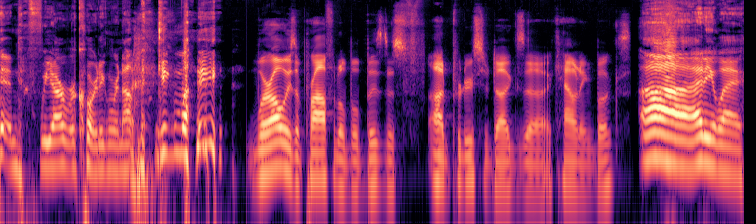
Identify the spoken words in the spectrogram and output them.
And if we are recording, we're not making money. We're always a profitable business on producer Doug's uh, accounting books. Uh anyway,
